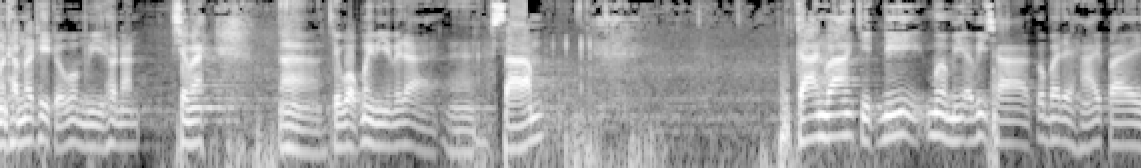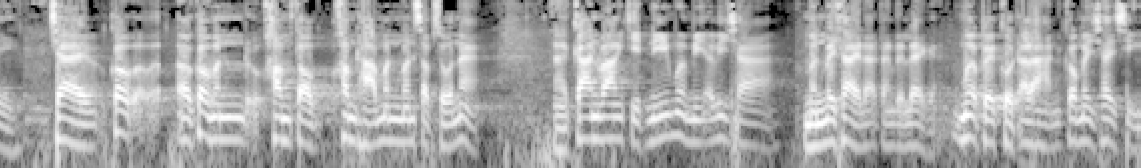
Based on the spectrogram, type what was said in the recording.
มันทำหน้าที่แต่ว่ามันมีเท่านั้น ใช่ไหมอ่า จะบอกไม่มีไม่ได้อ่าสาม การวางจิตนี้เมื่อมีอวิชชาก็ไม่ได้หายไป ใช่ก็ก็มันคำตอบคำถามมันมันสับสนน่ะการวางจิตนี้เมื่อมีอวิชชามันไม่ใช่แล้วตั้งแต่แรก เมื่อไปกดอรหันต์ก็ไม่ใช่สิ่ง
